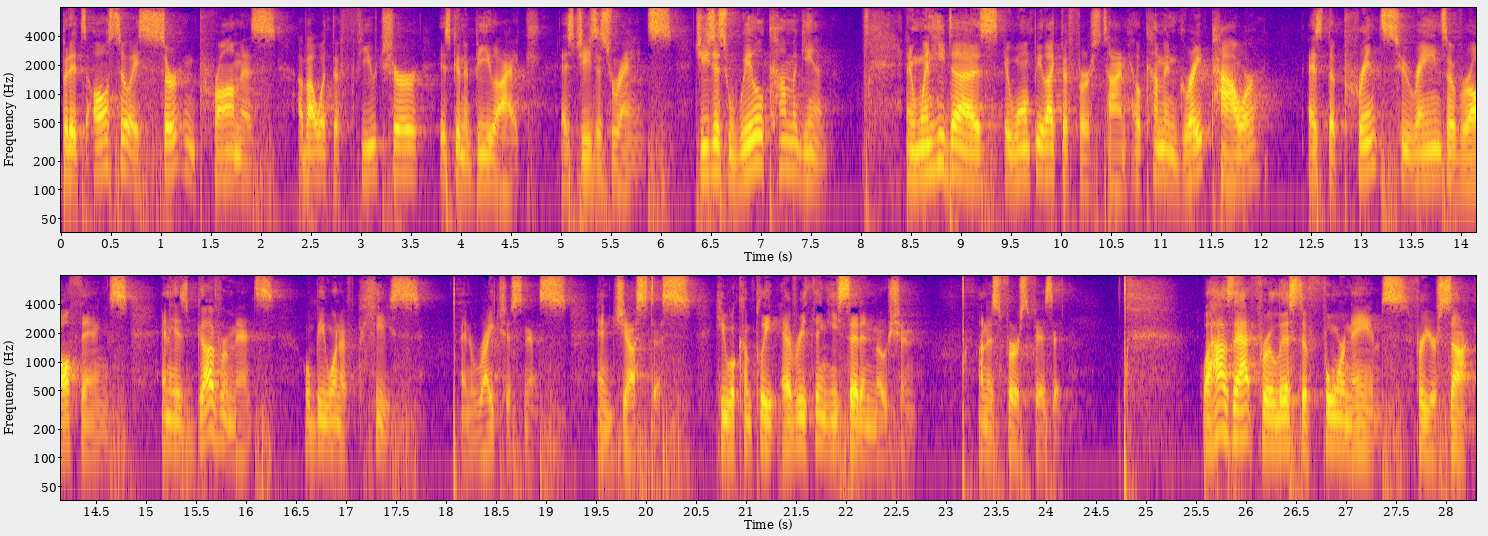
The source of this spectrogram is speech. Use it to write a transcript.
but it's also a certain promise about what the future is going to be like as Jesus reigns. Jesus will come again. And when he does, it won't be like the first time. He'll come in great power as the prince who reigns over all things, and his government will be one of peace and righteousness and justice. He will complete everything he set in motion on his first visit. Well, how's that for a list of four names for your son?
